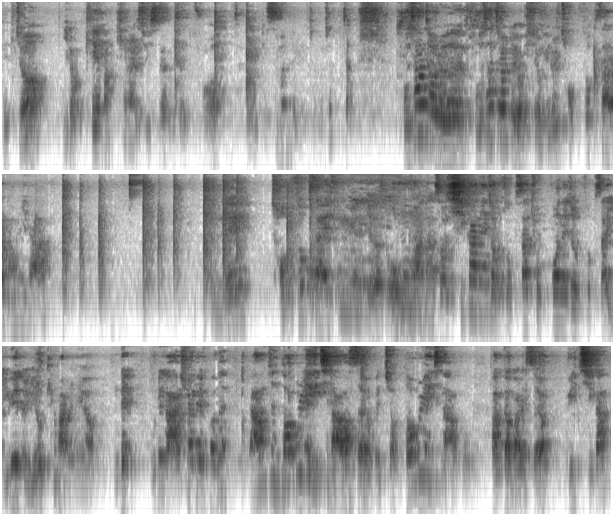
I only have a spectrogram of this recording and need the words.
됐죠? 이렇게 마킹할 수 있어요. 그래서 주어 자, 이렇게 쓰면 되겠죠. 그죠? 자, 부사절은 부사절도 역시 여기를 접속사라고 합니다. 근데 접속사의 종류에는 얘가 너무 많아서 시간의 접속사, 조건의 접속사, 이외에도 이렇게 말을 해요. 근데 우리가 아셔야 될 거는 아무튼 WH 나왔어요. 그쵸? WH 나왔고 아까 말했어요. 위치가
